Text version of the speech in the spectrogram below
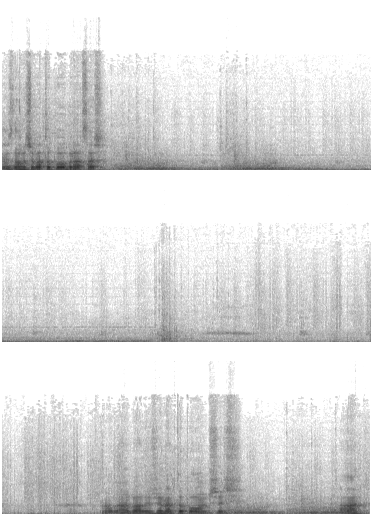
No, Znowu trzeba to poobracać. Wiem jak to połączyć. Tak.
